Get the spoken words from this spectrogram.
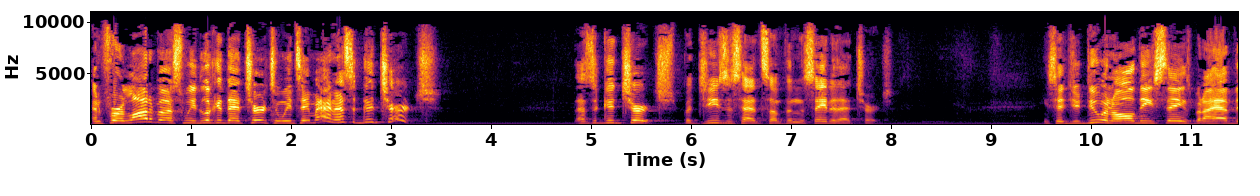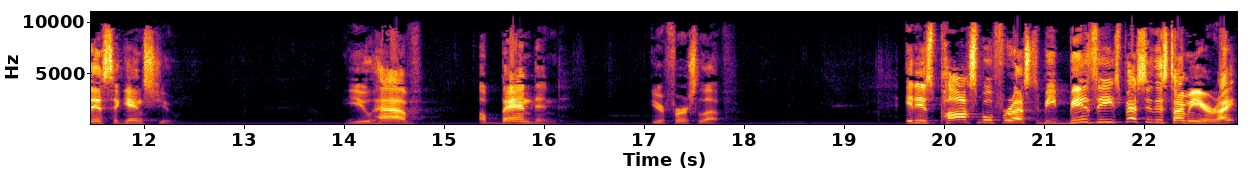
And for a lot of us, we'd look at that church and we'd say, man, that's a good church. That's a good church. But Jesus had something to say to that church. He said, You're doing all these things, but I have this against you. You have abandoned your first love. It is possible for us to be busy, especially this time of year, right?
